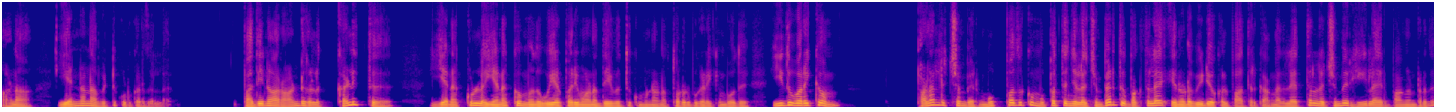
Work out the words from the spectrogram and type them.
ஆனால் என்ன நான் விட்டு கொடுக்கறதில்ல பதினாறு ஆண்டுகளுக்கு கழித்து எனக்குள்ள எனக்கும் அந்த உயர் பரிமாண தெய்வத்துக்கும் உண்டான தொடர்பு கிடைக்கும்போது, இதுவரைக்கும் பல லட்சம் பேர் 30க்கும் 35 லட்சம் பேருக்கு பக்கத்தில் என்னோட வீடியோக்கள் பார்த்துருக்காங்க. அதில் எத்தனை லட்சம் பேர் ஹீல் ஆயிருப்பாங்கன்றது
